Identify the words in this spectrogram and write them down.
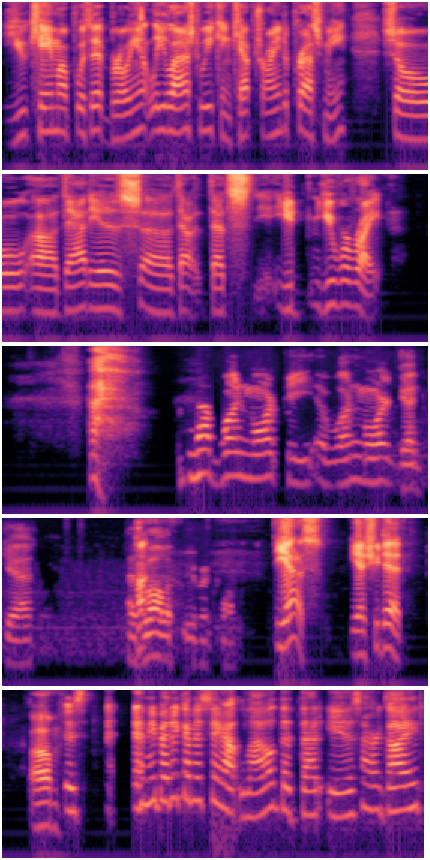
You came up with it brilliantly last week and kept trying to press me. So uh, that is uh, that that's you you were right. You have one more P, one more good guess as Huh? well, if you recall. yes, yes, you did. Um, Is anybody going to say out loud that that is our guide?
